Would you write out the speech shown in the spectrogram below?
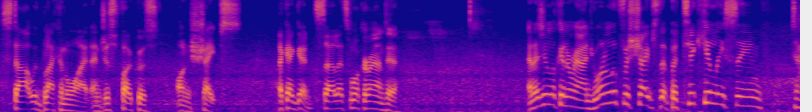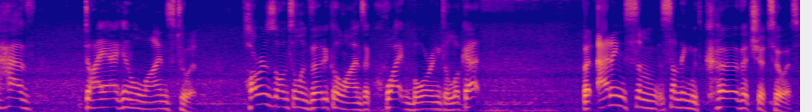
Start with black and white and just focus on shapes. Okay, good. So let's walk around here. And as you're looking around, you want to look for shapes that particularly seem to have diagonal lines to it. Horizontal and vertical lines are quite boring to look at, but adding some, something with curvature to it,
